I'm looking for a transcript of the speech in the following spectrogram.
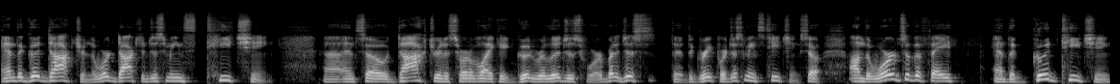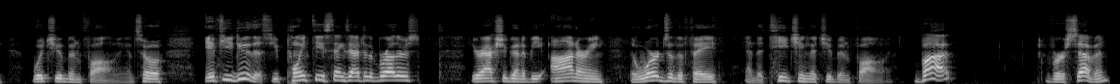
and the good doctrine. The word doctrine just means teaching. Uh, and so doctrine is sort of like a good religious word, but it just, the, the Greek word just means teaching. So on the words of the faith and the good teaching which you've been following. And so if you do this, you point these things out to the brothers, you're actually going to be honoring the words of the faith and the teaching that you've been following. But, verse 7,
